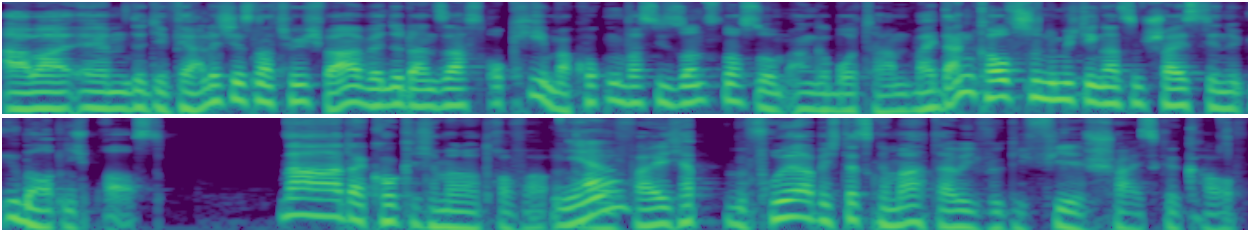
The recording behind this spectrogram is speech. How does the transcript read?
Aber ähm, das Gefährliche ist natürlich wahr, wenn du dann sagst, okay, mal gucken, was die sonst noch so im Angebot haben. Weil dann kaufst du nämlich den ganzen Scheiß, den du überhaupt nicht brauchst. Na, da gucke ich immer noch drauf, au- Ja? drauf. Weil ich habe, früher habe ich das gemacht, da habe ich wirklich viel Scheiß gekauft.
